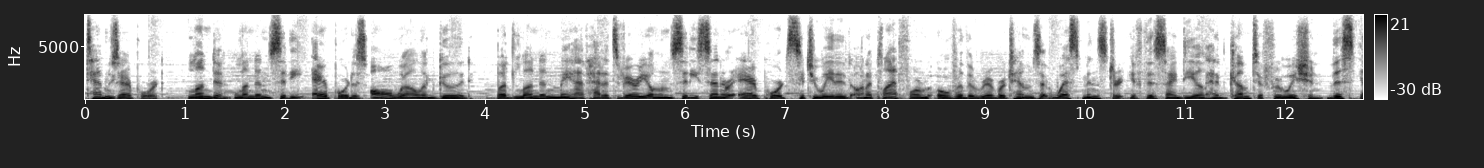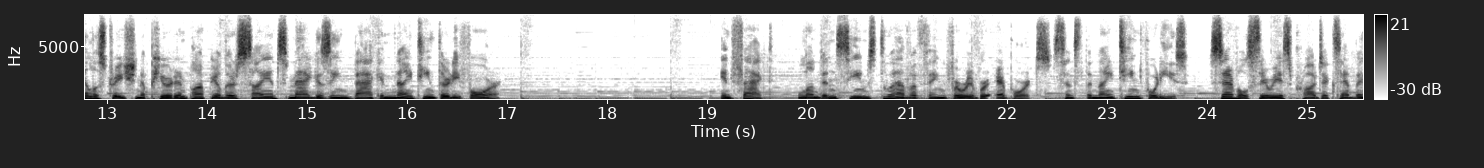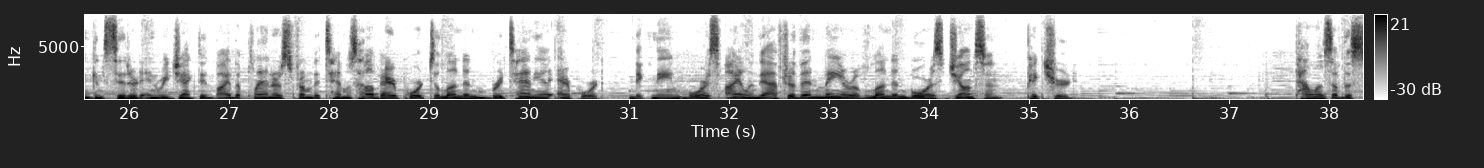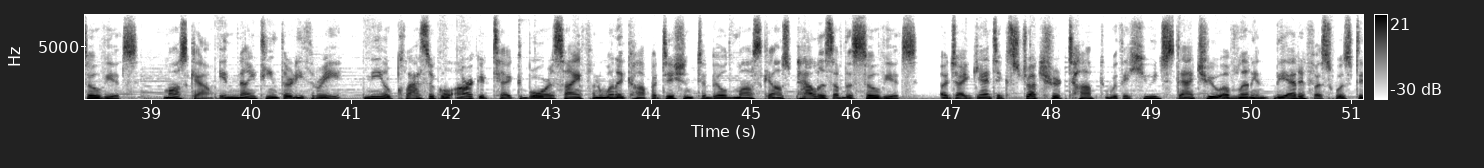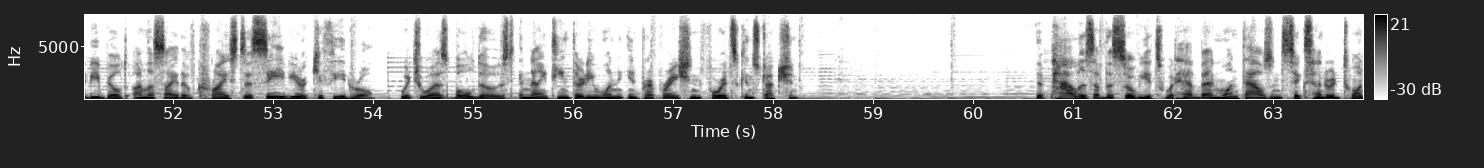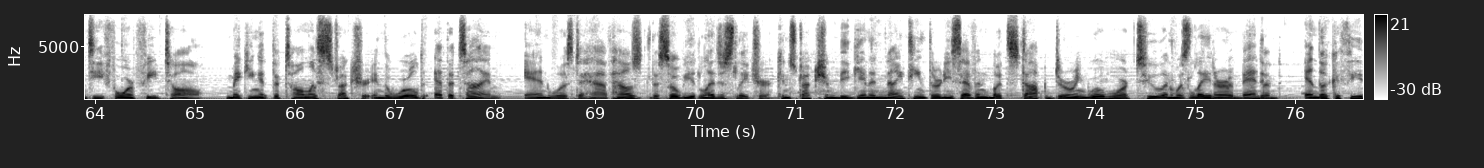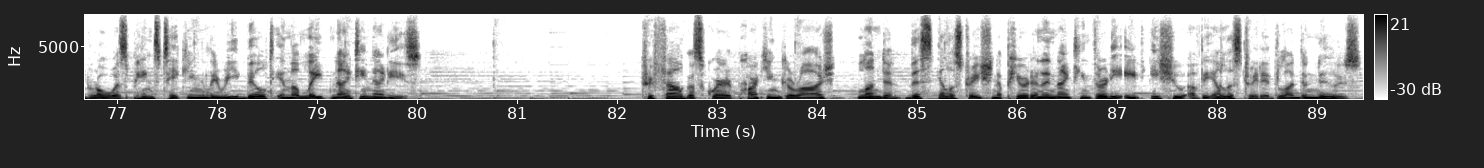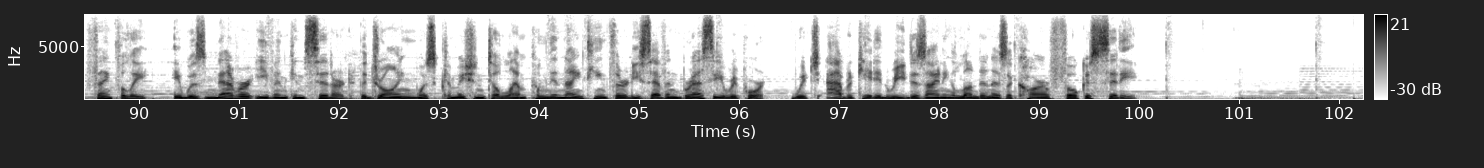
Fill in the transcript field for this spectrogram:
Thames Airport, London London City Airport is all well and good, but London may have had its very own city centre airport situated on a platform over the River Thames at Westminster if this ideal had come to fruition. This illustration appeared in Popular Science magazine back in 1934. In fact, London seems to have a thing for river airports. Since the 1940s, several serious projects have been considered and rejected by the planners from the Thames Hub Airport to London Britannia Airport, nicknamed Boris Island after then Mayor of London Boris Johnson, pictured. Palace of the Soviets, Moscow. In 1933, neoclassical architect Boris Iofan won a competition to build Moscow's Palace of the Soviets, a gigantic structure topped with a huge statue of Lenin. The edifice was to be built on the site of Christ the Savior Cathedral, which was bulldozed in 1931 in preparation for its construction. The Palace of the Soviets would have been 1,624 feet tall, making it the tallest structure in the world at the time, and was to have housed the Soviet legislature. Construction began in 1937 but stopped during World War II and was later abandoned, and the cathedral was painstakingly rebuilt in the late 1990s. Trafalgar Square Parking Garage, London. This illustration appeared in a 1938 issue of the Illustrated London News. Thankfully, it was never even considered. The drawing was commissioned to lampoon the 1937 Bressey report, which advocated redesigning London as a car-focused city.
